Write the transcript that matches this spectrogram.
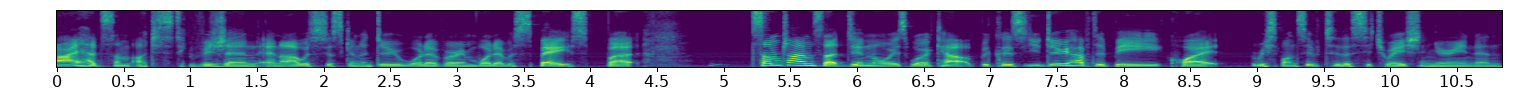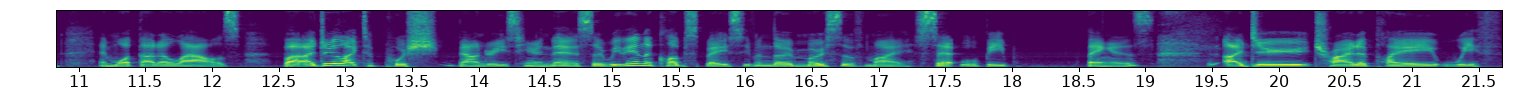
I had some artistic vision and I was just going to do whatever in whatever space. But sometimes that didn't always work out because you do have to be quite responsive to the situation you're in and, and what that allows. But I do like to push boundaries here and there. So within a club space, even though most of my set will be bangers, I do try to play with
